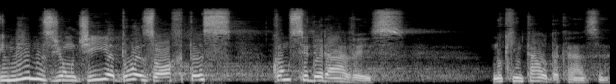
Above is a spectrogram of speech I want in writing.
em menos de um dia, duas hortas consideráveis no quintal da casa.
